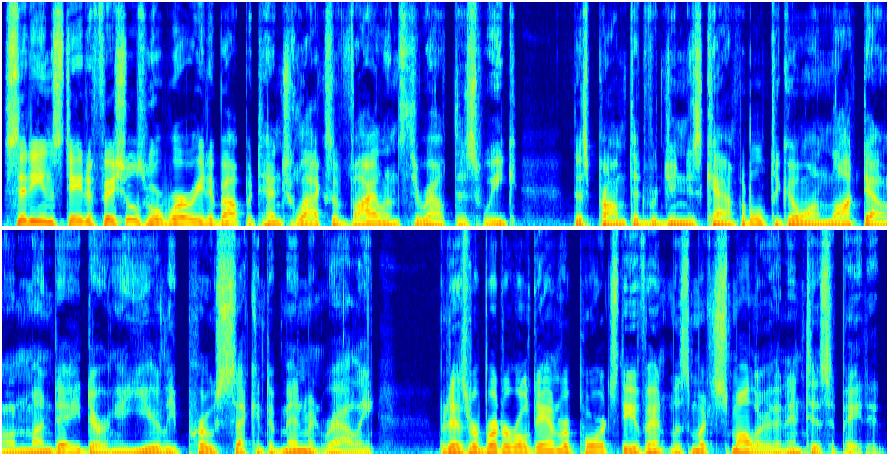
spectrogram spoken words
City and state officials were worried about potential acts of violence throughout this week. This prompted Virginia's capital to go on lockdown on Monday during a yearly pro Second Amendment rally. But as Roberto Roldan reports, the event was much smaller than anticipated.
